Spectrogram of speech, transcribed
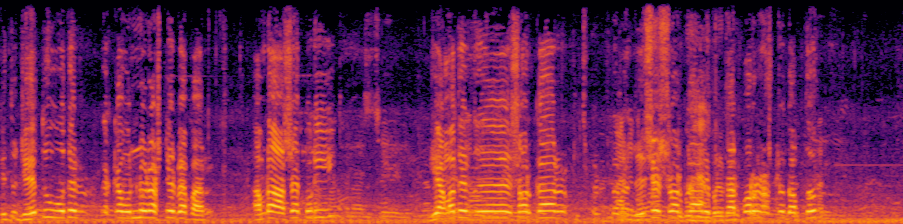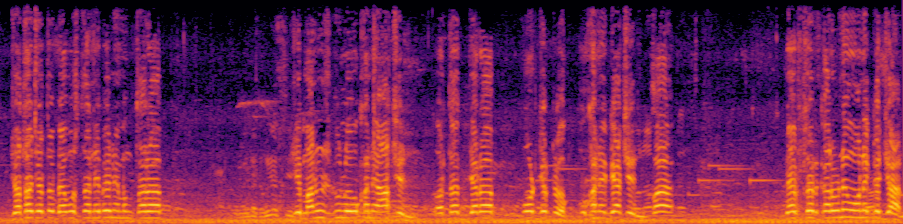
কিন্তু যেহেতু ওদের একটা অন্য রাষ্ট্রের ব্যাপার, আমরা আশা করি যে আমাদের সরকার, দেশের সরকার এবং তার পররাষ্ট্র দপ্তর যথাযথ ব্যবস্থা নেবেন এবং তারা যে মানুষগুলো ওখানে আছেন, অর্থাৎ যারা পর্যটক ওখানে গেছেন বা ব্যবসার কারণেও অনেকে যান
